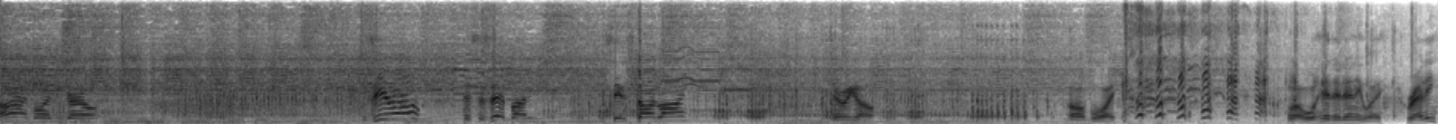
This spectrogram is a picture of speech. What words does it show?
boys and girls. Zero. This is it, buddy. See the start line? There we go. Oh boy. well, we'll hit it anyway. Ready?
